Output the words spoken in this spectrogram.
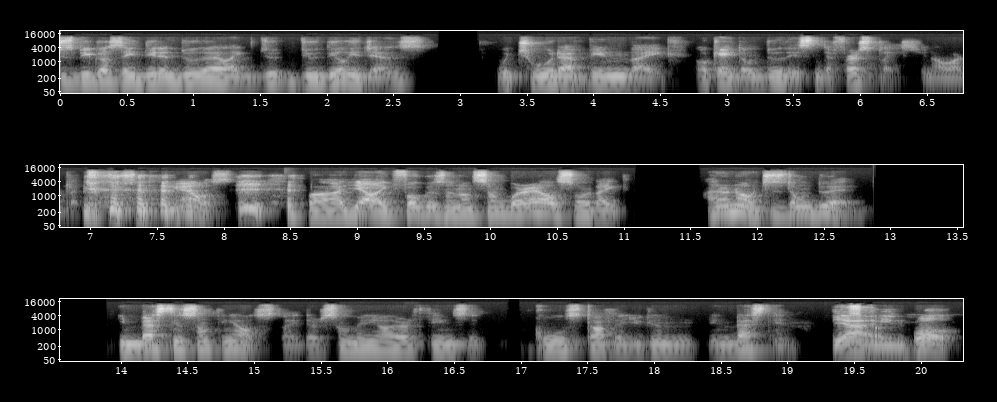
just because they didn't do the like due, due diligence which would have been like okay don't do this in the first place you know or like something else but yeah like focusing on somewhere else or like i don't know just don't do it invest in something else like there's so many other things that cool stuff that you can invest in Yeah. I mean, well,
